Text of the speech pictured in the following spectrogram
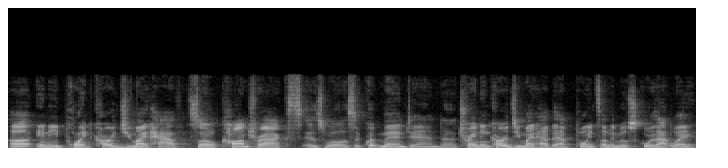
Uh, any point cards you might have, so contracts as well as equipment and uh, training cards you might have that have points on them, you'll score that way.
